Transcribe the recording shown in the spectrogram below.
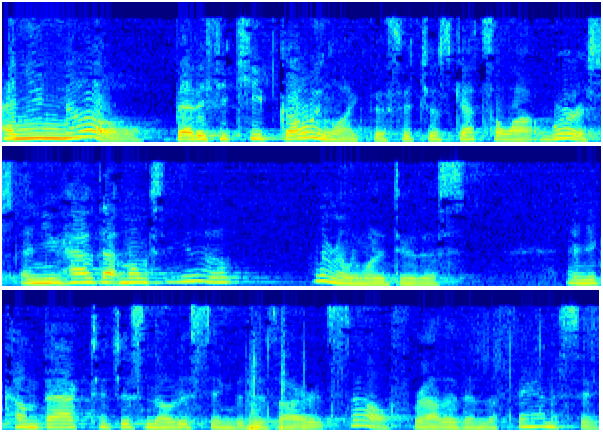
And you know that if you keep going like this, it just gets a lot worse. And you have that moment, you know, I don't really want to do this. And you come back to just noticing the desire itself rather than the fantasy.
